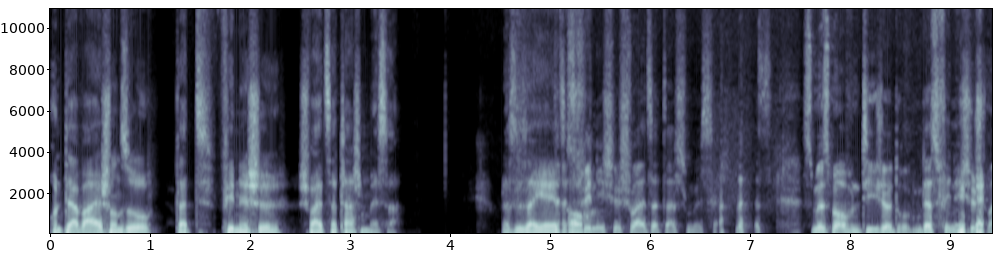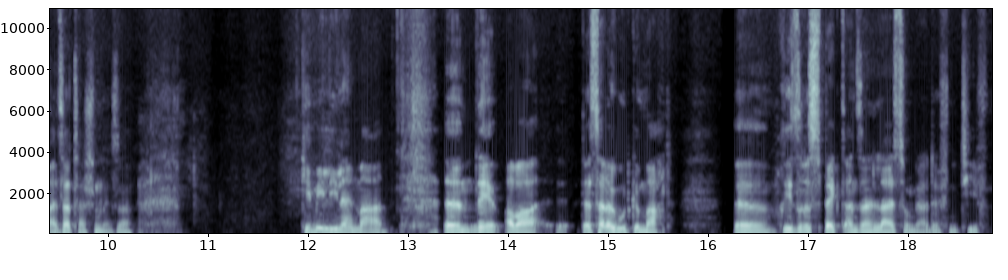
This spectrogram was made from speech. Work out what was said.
Und da war er schon so das finnische Schweizer Taschenmesser. Das ist er ja jetzt Das auch. finnische Schweizer Taschenmesser. Das, das müssen wir auf ein T-Shirt drucken. Das finnische Schweizer Taschenmesser. Kimi Ma. Ähm, nee, aber das hat er gut gemacht. Äh, riesen Respekt an seine Leistung da, definitiv.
